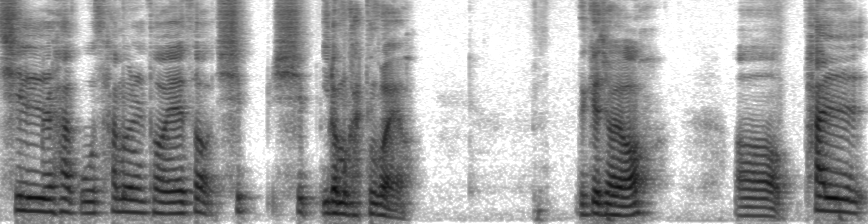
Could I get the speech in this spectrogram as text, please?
7하고 3을 더해서 10, 10 이러면 같은 거예요. 느껴져요? 어, 8,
